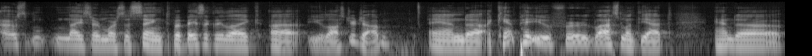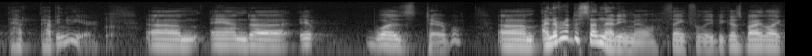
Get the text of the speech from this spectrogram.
I was nicer and more succinct, but basically like, uh, you lost your job and uh, I can't pay you for last month yet, and uh, ha- Happy New Year. Um, and uh, it was terrible. Um, I never had to send that email, thankfully, because by like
